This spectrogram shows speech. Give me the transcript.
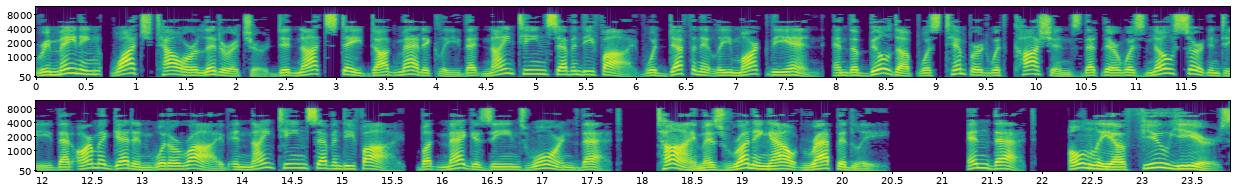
Remaining, Watchtower literature did not state dogmatically that 1975 would definitely mark the end, and the buildup was tempered with cautions that there was no certainty that Armageddon would arrive in 1975, but magazines warned that, "...time is running out rapidly," and that, "...only a few years,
